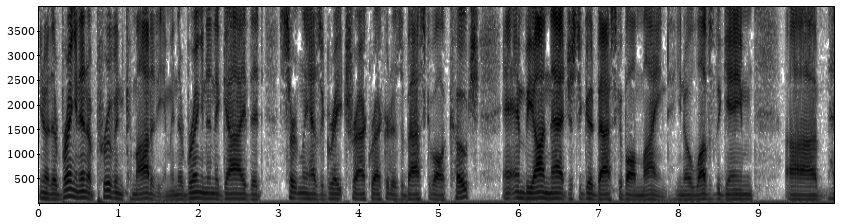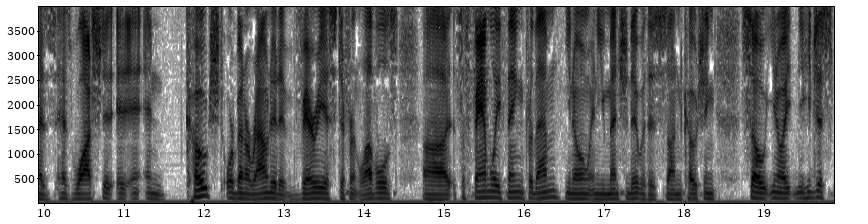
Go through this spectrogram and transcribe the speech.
you know they're bringing in a proven commodity. I mean, they're bringing in a guy that certainly has a great track record as a basketball coach, and, and beyond that, just a good basketball mind. You know, loves the game, uh, has has watched it and, and coached or been around it at various different levels. Uh, it's a family thing for them, you know, and you mentioned it with his son coaching. So, you know, he just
